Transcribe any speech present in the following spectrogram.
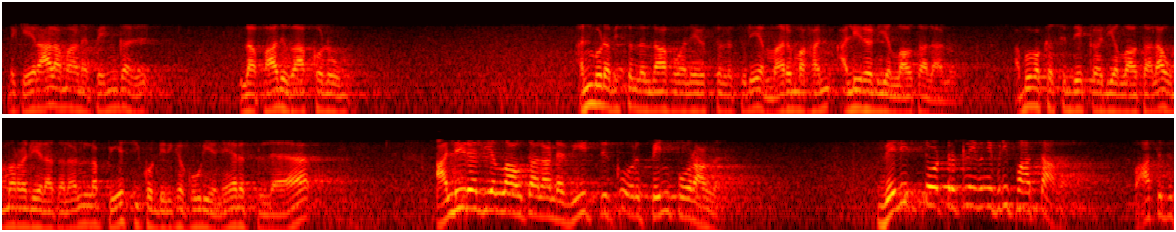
இன்னைக்கு ஏராளமான பெண்கள் நான் பாதுகாக்கணும். அன்புட நபி ஸல்லல்லாஹு அலைஹி மருமகன் அலி அல்லாஹாலும் அபுபக்க சித்தேக் அலி அல்லாஹ் தாலா உமர் அலி அல்லா தாலான்னு பேசி கொண்டிருக்கக்கூடிய நேரத்துல அலி அல்லா தாலாண்ட வீட்டுக்கு ஒரு பெண் போறாங்க. வெளித்தோற்றத்தில் இவங்க இப்படி பார்த்தாங்க. பார்த்துட்டு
